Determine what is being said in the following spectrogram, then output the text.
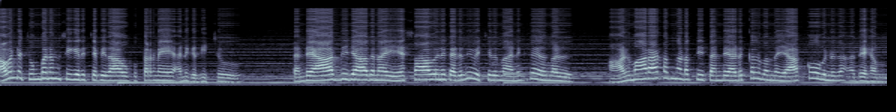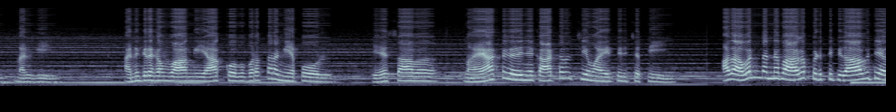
അവന്റെ ചുംബനം സ്വീകരിച്ച പിതാവ് പുത്രനെ അനുഗ്രഹിച്ചു. തന്റെ ആദ്യജാതനായ യേസാവിന് കരുതി വെച്ചിരുന്ന അനുഗ്രഹങ്ങൾ ആൾമാറാട്ടം നടത്തി തന്റെ അടുക്കൽ വന്ന യാക്കോബിന് അദ്ദേഹം നൽകി. അനുഗ്രഹം വാങ്ങി യാക്കോബ് പുറത്തിറങ്ങിയപ്പോൾ ഏസാവ് നയാട്ട് കഴിഞ്ഞ് കാട്ടിറച്ചിയുമായി തിരിച്ചെത്തി. അത് അവൻ തന്നെ പാകപ്പെടുത്തി പിതാവിന്റെ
